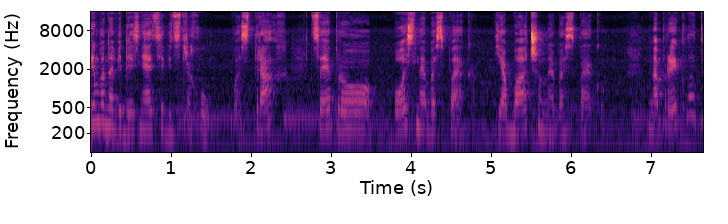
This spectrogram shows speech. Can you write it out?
Тим вона відрізняється від страху, бо страх це про ось небезпека. Я бачу небезпеку. Наприклад,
